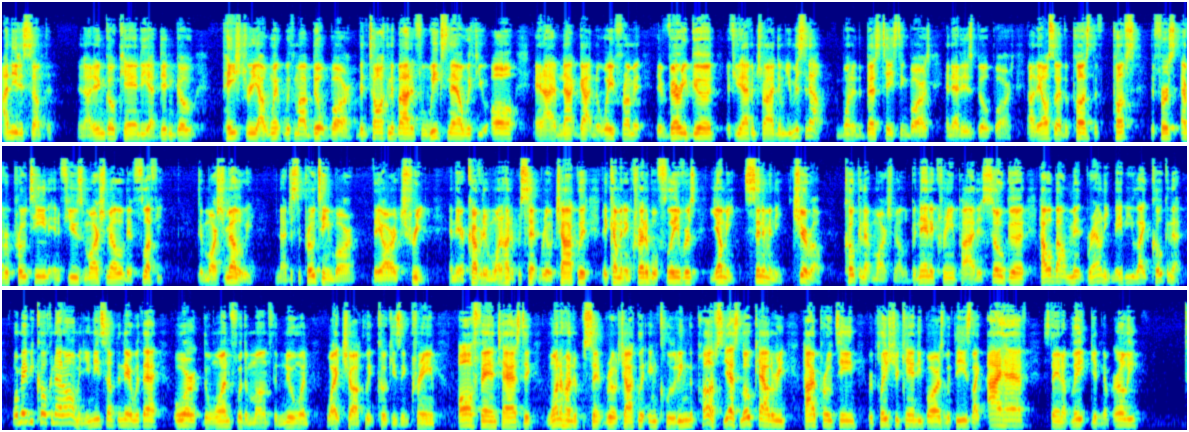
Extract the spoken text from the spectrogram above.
I needed something. And I didn't go candy. I didn't go pastry. I went with my built bar. Been talking about it for weeks now with you all, and I have not gotten away from it. They're very good. If you haven't tried them, you're missing out. One of the best tasting bars, and that is Built Bars. Uh, they also have the puffs, the puffs, the first ever protein infused marshmallow. They're fluffy, they're marshmallowy. They're not just a protein bar; they are a treat, and they are covered in 100% real chocolate. They come in incredible flavors: yummy, cinnamony, churro, coconut marshmallow, banana cream pie. They're so good. How about mint brownie? Maybe you like coconut, or maybe coconut almond. You need something there with that or the one for the month, the new one, white chocolate cookies and cream. All fantastic, 100% real chocolate, including the puffs. Yes, low calorie, high protein. Replace your candy bars with these, like I have, staying up late, getting up early.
